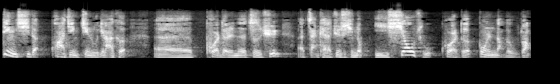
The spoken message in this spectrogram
定期的跨境进入伊拉克，呃，库尔德人的自治区，呃，展开了军事行动，以消除库尔德工人党的武装。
